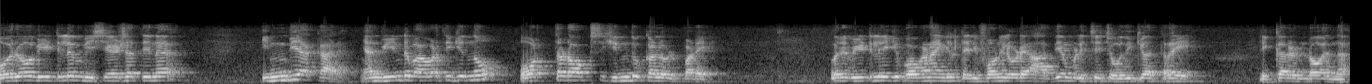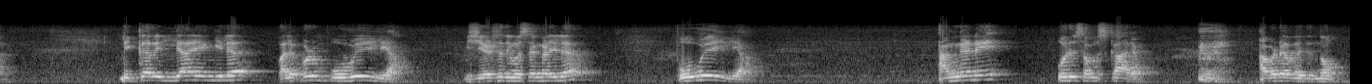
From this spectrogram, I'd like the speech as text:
ഓരോ വീട്ടിലും വിശേഷത്തിന് ഇന്ത്യക്കാര് ഞാൻ വീണ്ടും ആവർത്തിക്കുന്നു ഓർത്തഡോക്സ് ഹിന്ദുക്കൾ ഉൾപ്പെടെ. ഒരു വീട്ടിലേക്ക് പോകണമെങ്കിൽ ടെലിഫോണിലൂടെ ആദ്യം വിളിച്ച് ചോദിക്കും അത്രേ ലിക്കർ ഉണ്ടോ എന്ന്. ലിക്കർ ഇല്ല എങ്കിൽ പലപ്പോഴും പോവുകയില്ല. വിശേഷ ദിവസങ്ങളിൽ പോവുകയില്ല. അങ്ങനെ ഒരു സംസ്കാരം അവിടെ വരുന്നു.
